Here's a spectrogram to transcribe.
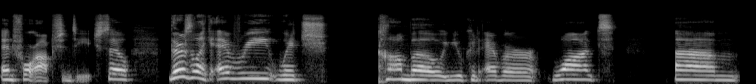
and four options each. So there's like every which combo you could ever want. Um,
